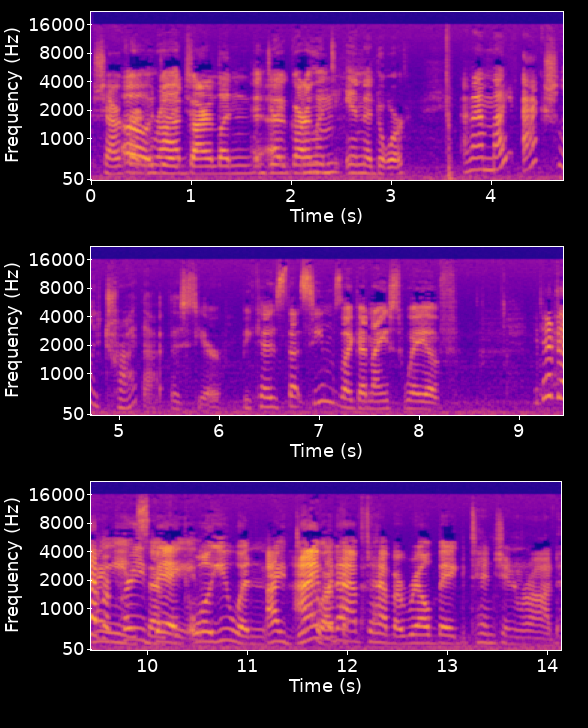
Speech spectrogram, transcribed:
shower oh, curtain do rod a garland. and do a uh, garland mhm. in a door, and I might actually try that this year because that seems like a nice way of. You'd have to have a hanging pretty big. something. Well, you wouldn't. I do, I would I bet- have to have a real big tension rod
